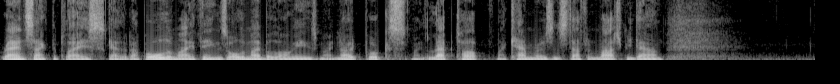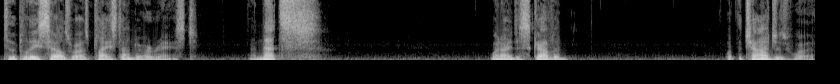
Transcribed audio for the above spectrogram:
ransacked the place, gathered up all of my things, all of my belongings, my notebooks, my laptop, my cameras, and stuff, and marched me down to the police cells where I was placed under arrest. And that's when I discovered what the charges were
